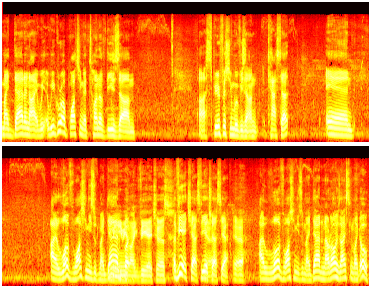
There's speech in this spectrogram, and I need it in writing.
my dad and I, we, we grew up watching a ton of these um, uh, spearfishing movies on cassette. And I loved watching these with my You dad. mean, you mean but like VHS? a VHS, VHS, yeah. Yeah. I loved watching these with my dad, and I would always ask him, like, oh,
